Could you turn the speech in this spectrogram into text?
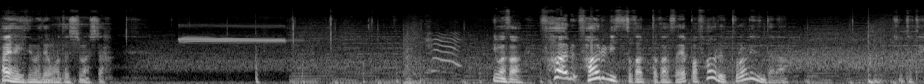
はいはい、すいません、お待たせしました。今さ、ファール、ファール率とかあったからさ、やっぱファール取られるんだな。ちょっと待っ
